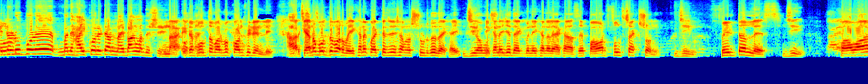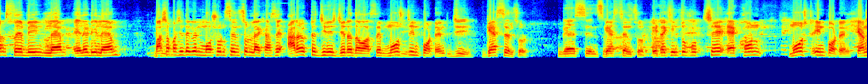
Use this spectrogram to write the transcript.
এটার উপরে মানে হাই কোয়ালিটি আর নাই বাংলাদেশে। না এটা বলতে পারব কনফিডেন্টলি আর আচ্ছা, কেন আচ্ছা। বলতে পারব? এখানে কয়েকটা জিনিস আমরা শুরুতে দেখাই। এখানে যে দেখবেন এখানে লেখা আছে পাওয়ারফুল সেকশন জি। ফিল্টারলেস জি। Power saving lamp LED lamp পাশাপাশি দেখবেন মোশন সেন্সর লেখা আছে। আরও একটা জিনিস যেটা দেওয়া আছে মোস্ট ইম্পর্টেন্ট জি। Gas sensor gas sensor gas sensor. এটা কিন্তু হচ্ছে এখন মোস্ট ইম্পর্টেন্ট কেন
